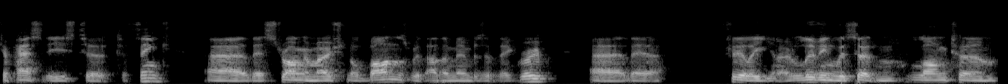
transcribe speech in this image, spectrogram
capacities to, to think, uh, their strong emotional bonds with other members of their group, uh, they're clearly, you know, living with certain long-term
